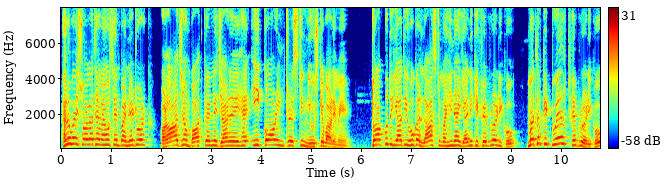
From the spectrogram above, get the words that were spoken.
हेलो भाई स्वागत है, मैं हूँ सेनपाई नेटवर्क और आज हम बात करने जा रहे हैं एक और इंटरेस्टिंग न्यूज़ के बारे में। तो आपको तो याद ही होगा लास्ट महीना, यानी कि फेब्रुवरी को मतलब कि ट्वेल्थ फेब्रुवरी को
